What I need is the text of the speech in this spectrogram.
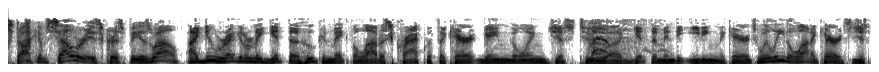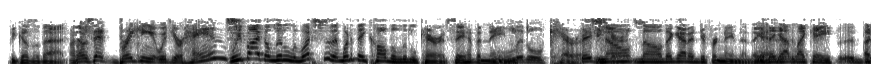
stalk of celery is crispy as well. I do regularly get the who can make the loudest crack with the carrot game going, just to uh, get them into eating the carrots. We'll eat a lot of carrots just because of that. Now, is that breaking it with your hands? We buy the little what's the, what do they call the little carrots? They have a name. Little carrots. no, no, they got a different name than they. Yeah. They got like a, Uh, a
